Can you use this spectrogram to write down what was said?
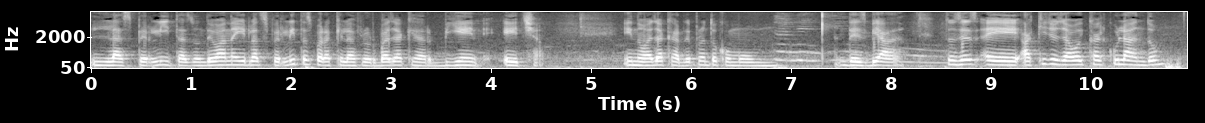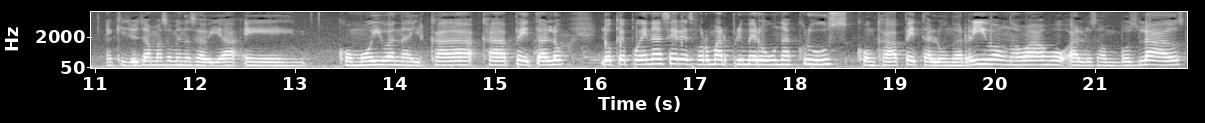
las perlitas dónde van a ir las perlitas para que la flor vaya a quedar bien hecha y no vaya a quedar de pronto como desviada entonces eh, aquí yo ya voy calculando, aquí yo ya más o menos sabía eh, cómo iban a ir cada, cada pétalo. Lo que pueden hacer es formar primero una cruz con cada pétalo, uno arriba, uno abajo, a los ambos lados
